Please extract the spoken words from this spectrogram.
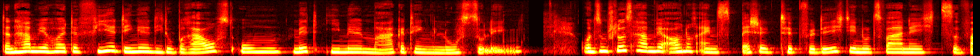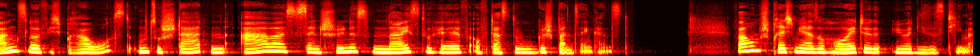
dann haben wir heute vier Dinge, die du brauchst, um mit E-Mail-Marketing loszulegen. Und zum Schluss haben wir auch noch einen Special-Tipp für dich, den du zwar nicht zwangsläufig brauchst, um zu starten, aber es ist ein schönes Nice-to-Have, auf das du gespannt sein kannst. Warum sprechen wir also heute über dieses Thema?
